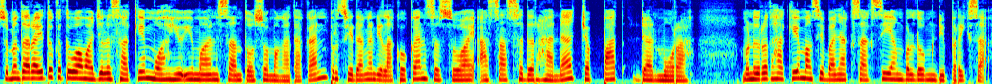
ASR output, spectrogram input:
Sementara itu, Ketua Majelis Hakim Wahyu Iman Santoso mengatakan persidangan dilakukan sesuai asas sederhana, cepat, dan murah. Menurut Hakim, masih banyak saksi yang belum diperiksa.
